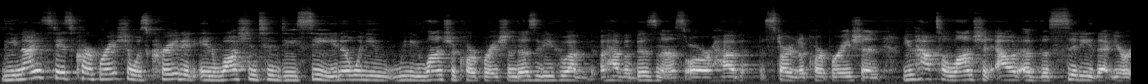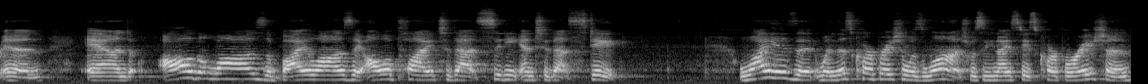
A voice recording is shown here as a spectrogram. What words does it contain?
The United States Corporation was created in Washington D.C. You know, when you when you launch a corporation, those of you who have have a business or have started a corporation, you have to launch it out of the city that you're in, and all the laws, the bylaws, they all apply to that city and to that state. Why is it when this corporation was launched, was the United States Corporation,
